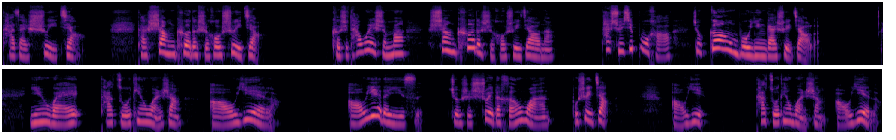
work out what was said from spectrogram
他在睡觉。他上课的时候睡觉，可是他为什么上课的时候睡觉呢？他学习不好，就更不应该睡觉了，因为他昨天晚上熬夜了。熬夜的意思。就是睡得很晚，不睡觉，熬夜。他昨天晚上熬夜了。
